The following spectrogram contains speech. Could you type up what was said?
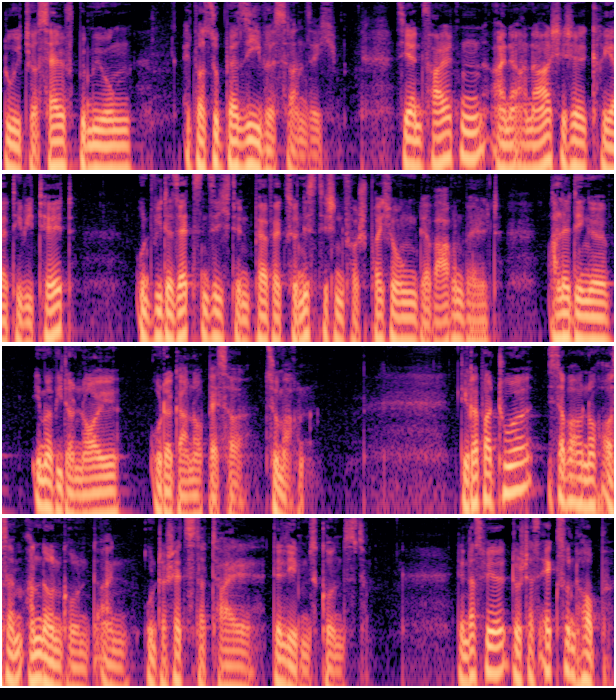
Do-it-yourself-Bemühungen etwas Subversives an sich. Sie entfalten eine anarchische Kreativität und widersetzen sich den perfektionistischen Versprechungen der wahren Welt, alle Dinge immer wieder neu oder gar noch besser zu machen. Die Reparatur ist aber auch noch aus einem anderen Grund ein unterschätzter Teil der Lebenskunst. Denn dass wir durch das Ex und Hop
